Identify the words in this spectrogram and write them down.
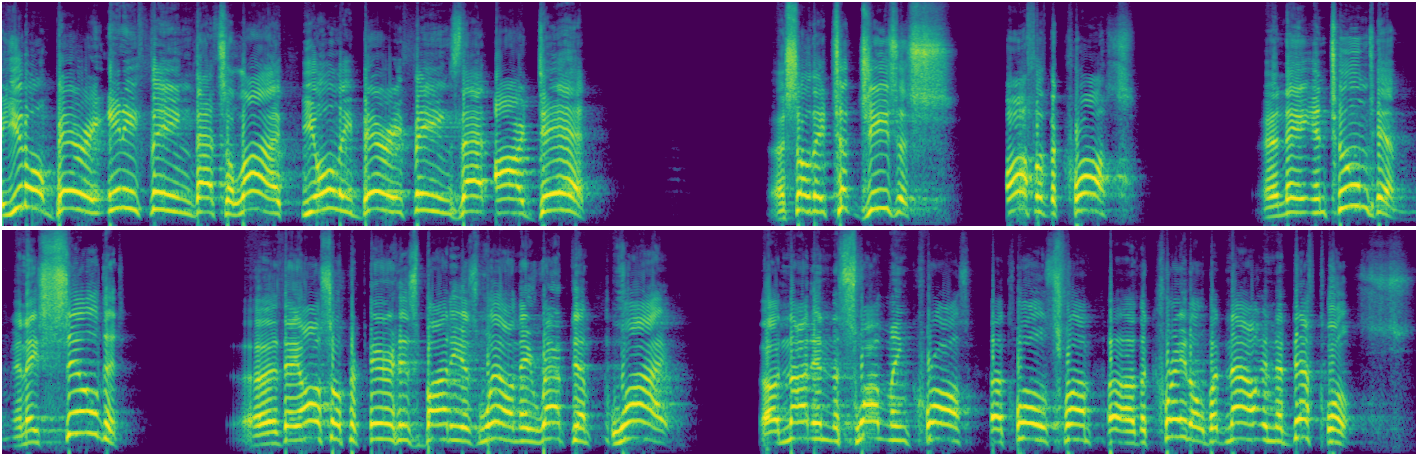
You don't bury anything that's alive, you only bury things that are dead. Uh, so they took Jesus off of the cross and they entombed him and they sealed it. Uh, they also prepared his body as well and they wrapped him. Why? Uh, not in the swaddling cross, uh, clothes from uh, the cradle, but now in the death clothes.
